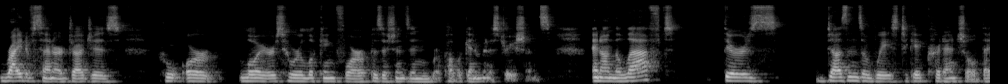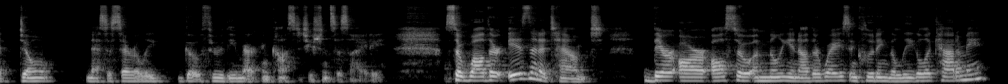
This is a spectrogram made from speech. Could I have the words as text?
right of center judges who or lawyers who are looking for positions in Republican administrations. And on the left, there's dozens of ways to get credentialed that don't necessarily go through the American Constitution Society. So while there is an attempt, there are also a million other ways, including the Legal Academy,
